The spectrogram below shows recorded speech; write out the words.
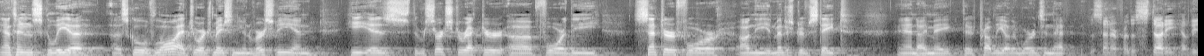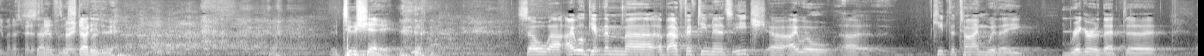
Antonin Scalia uh, School of Law at George Mason University, and he is the research director for the Center for on the Administrative State, and I may there's probably other words in that the Center for the Study of the Administrative Center State. for the Study. The, touche. so uh, I will give them uh, about 15 minutes each. Uh, I will uh, keep the time with a rigor that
